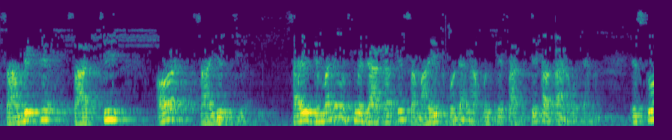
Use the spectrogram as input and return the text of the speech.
सामिप्य साक्षी और सायुज्य। सायुज्य माने उसमें जाकर के समाहित हो जाना, उनके साथ एकाकार हो जाना। इसको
